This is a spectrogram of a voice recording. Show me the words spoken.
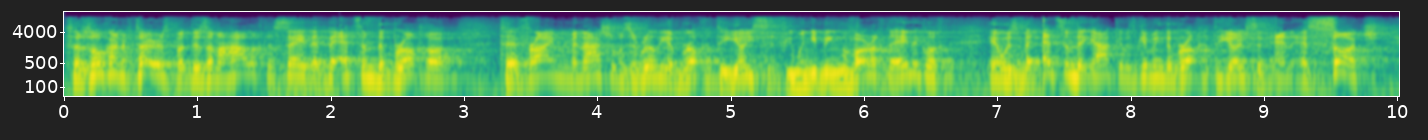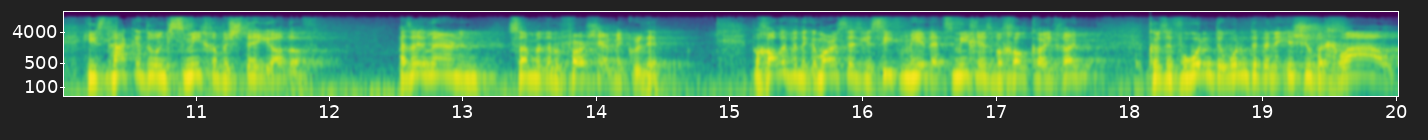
So there's all kind of tires, but there's a mahalach to say that be'etzim the bracha to Ephraim and Menashe was really a bracha to Yosef. When you're being mevarach the Einiklach, it was be'etzim that Yaakov was giving the bracha to Yosef, and as such, he's taka doing smicha b'shtei yodov. As I learn in some of the Mefarshei Mikra there. B'cholif, and the Gemara says, you see from here that smicha is b'chol koichai, because if it wouldn't, there wouldn't have been an issue b'chlal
